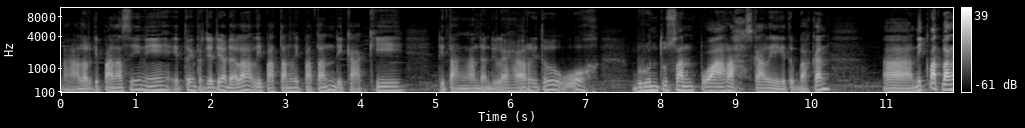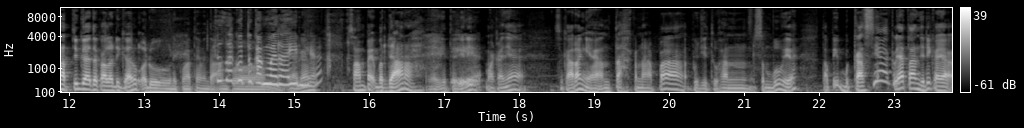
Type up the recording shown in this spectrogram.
Nah, alergi panas ini itu yang terjadi adalah lipatan-lipatan di kaki, di tangan dan di leher itu wah beruntusan parah sekali gitu. Bahkan Uh, nikmat banget juga tuh kalau digaruk, aduh nikmatnya minta Terus ampun. aku tukang marahin ya, kan? ya. Sampai berdarah ya gitu. Jadi iya. makanya sekarang ya entah kenapa puji Tuhan sembuh ya, tapi bekasnya kelihatan jadi kayak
